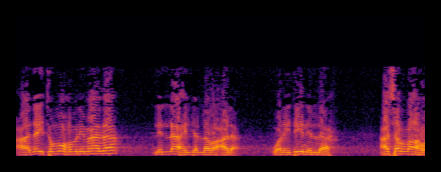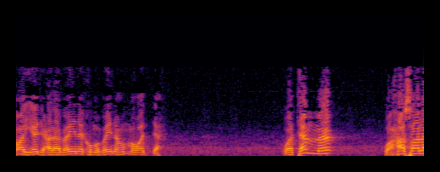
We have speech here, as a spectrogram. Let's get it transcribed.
عاديتموهم لماذا؟ لله جل وعلا ولدين الله. عسى الله أن يجعل بينكم وبينهم مودة. وتم وحصل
